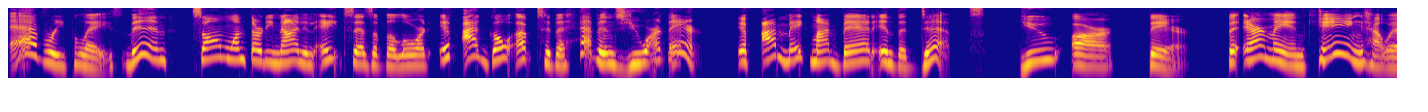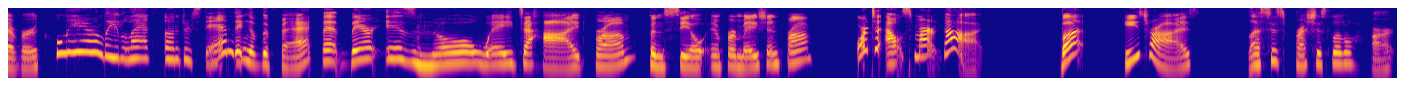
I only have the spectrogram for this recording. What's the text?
every place. Then Psalm 139 and 8 says of the Lord, If I go up to the heavens, you are there. If I make my bed in the depths, you are there. The Aramaean king, however, clearly lacks understanding of the fact that there is no way to hide from, conceal information from, or to outsmart God. But he tries, bless his precious little heart.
